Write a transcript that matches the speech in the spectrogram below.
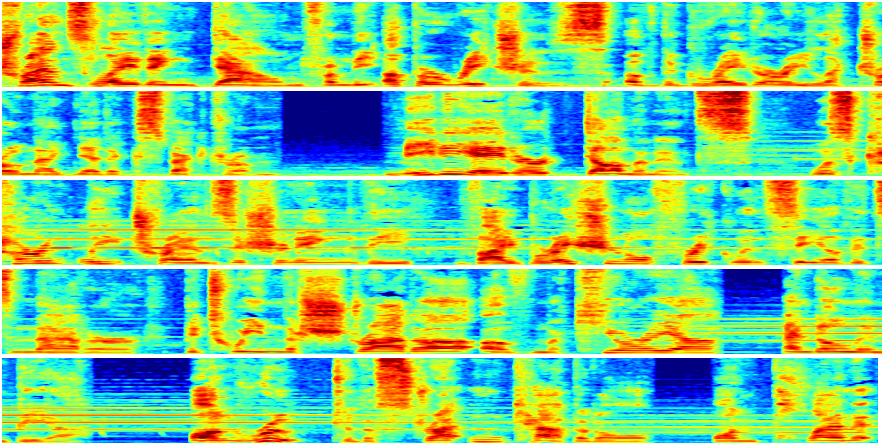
Translating down from the upper reaches of the greater electromagnetic spectrum, mediator dominance was currently transitioning the vibrational frequency of its matter between the strata of Mercuria and Olympia, en route to the Stratan capital on planet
